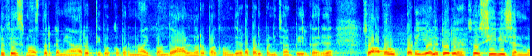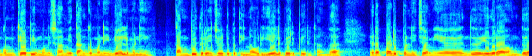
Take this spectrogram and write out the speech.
டு ஃபேஸ் மாஸ்டர் கம் யாரை பற்றி பார்க்க போகிறோம்னா இப்போ வந்து ஆளுநரை பார்க்க வந்து எடப்பாடி பழனிசாமி போயிருக்காரு. ஸோ அவர் உட்பட ஏழு பேர் so C V Shanmugam K P Munusamy Thangamani Velumani தம்பிதுரைன்னு சொல்லிட்டு பார்த்தீங்கன்னா ஒரு ஏழு பேர் போயிருக்காங்க. எடப்பாடி பழனிசாமியை வந்து எதிராக வந்து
